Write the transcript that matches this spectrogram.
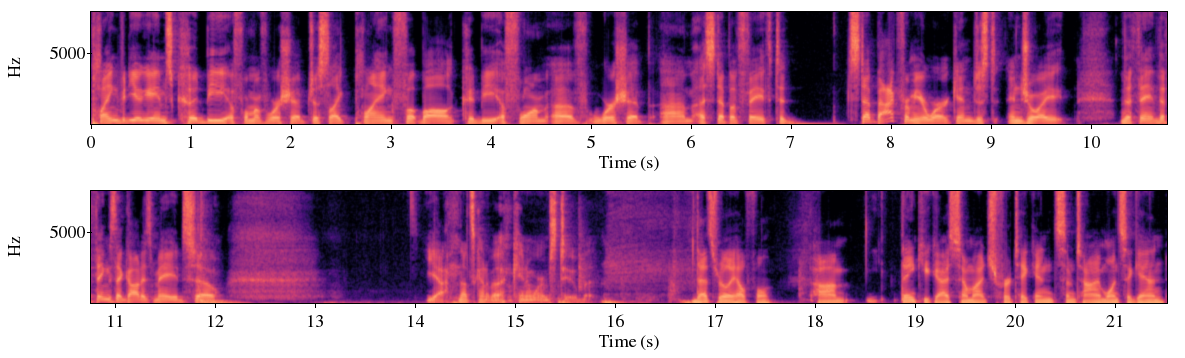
playing video games could be a form of worship, just like playing football could be a form of worship, um, a step of faith to step back from your work and just enjoy the thing, the things that God has made. So, yeah, that's kind of a can of worms too. But that's really helpful. Um, thank you guys so much for taking some time once again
